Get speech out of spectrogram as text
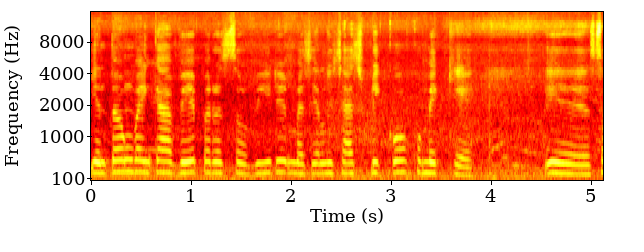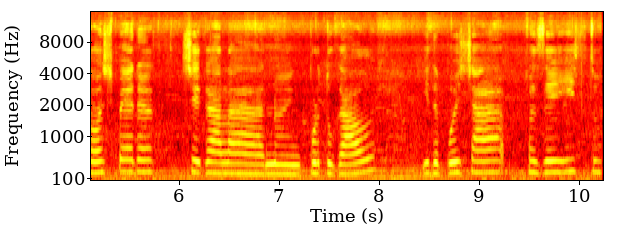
E então vem cá ver para se ouvir, mas ele já explicou como é que é. E só espera chegar lá no, em Portugal e depois já fazer isto.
